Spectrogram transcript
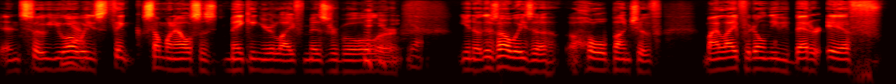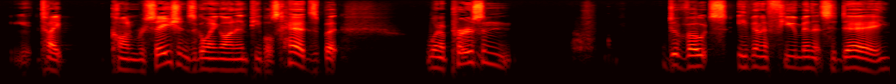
and so you Yeah. always think someone else is making your life miserable, or yeah. you know, there's always a, a whole bunch of my life would only be better if type conversations going on in people's heads. But when a person devotes even a few minutes a day,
